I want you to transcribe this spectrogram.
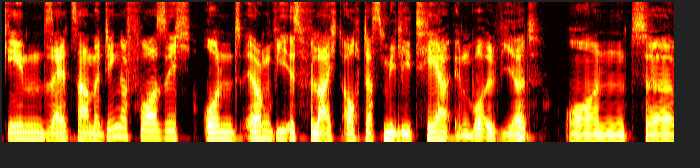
gehen seltsame Dinge vor sich und irgendwie ist vielleicht auch das Militär involviert. Und äh,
